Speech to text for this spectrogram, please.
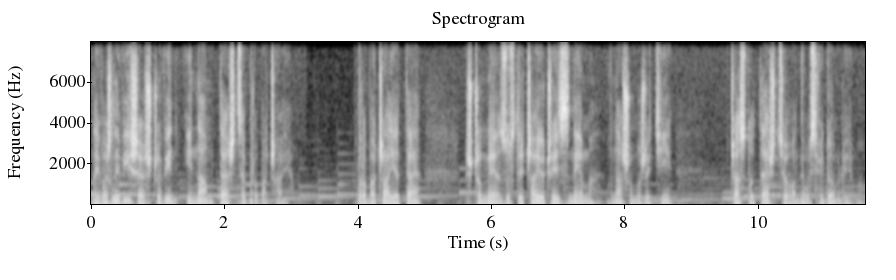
Найважливіше, що Він і нам теж це пробачає, пробачає те, що ми, зустрічаючись з ним в нашому житті, часто теж цього не усвідомлюємо.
